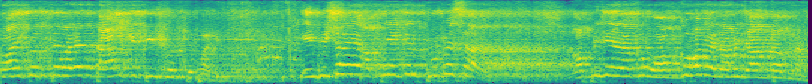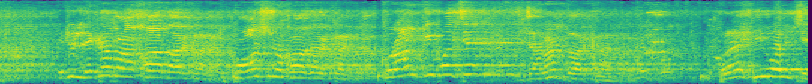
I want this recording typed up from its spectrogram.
নয় করতে পারে, তালকে তিন করতে পারে। এই বিষয়ে আপনি একজন প্রফেসর আপনি যে এরকম অজ্ঞ হবেন, আমি জানতাম না। একটু লেখাপড়া করা দরকার একটু পড়াশোনা করা দরকার কোরআন কি বলছে জানার দরকার কোরআন কি বলছে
